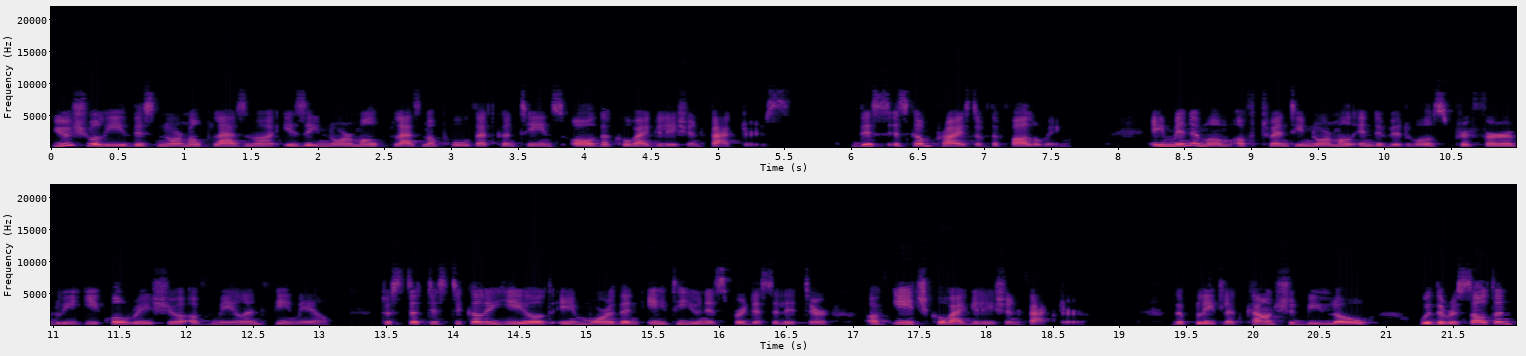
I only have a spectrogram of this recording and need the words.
Usually, this normal plasma is a normal plasma pool that contains all the coagulation factors. This is comprised of the following: a minimum of 20 normal individuals, preferably equal ratio of male and female, to statistically yield a more than 80 units per deciliter of each coagulation factor the platelet count should be low, with the resultant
